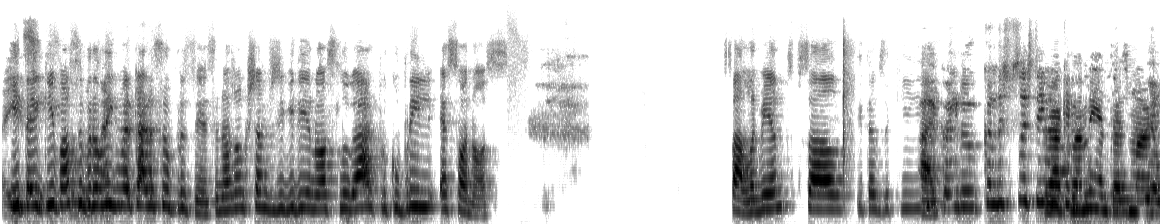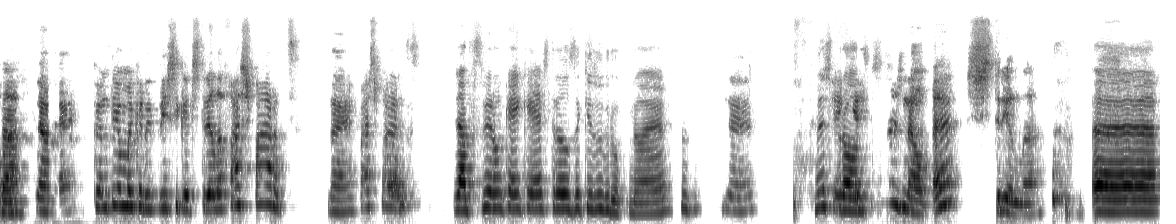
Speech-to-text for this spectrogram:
É e tem que ir para o sobrelinho marcar a sua presença. Nós não gostamos de dividir o nosso lugar porque o brilho é só nosso. Pessoal, lamento, pessoal, e estamos aqui. Ah, quando, quando as pessoas têm Já uma característica lamentas, de estrela, Marta. não é? Quando tem uma característica de estrela, faz parte, não é? Faz parte, Já perceberam quem é que é as estrelas aqui do grupo, não é? não é? Mas Quem é que é? pronto, Mas não, a estrela. ah,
